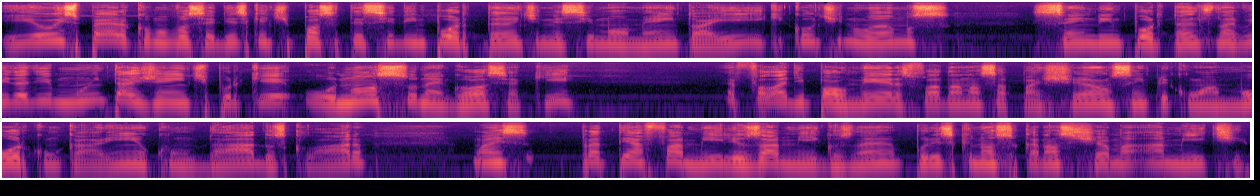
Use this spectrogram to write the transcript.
E eu espero, como você disse, que a gente possa ter sido importante nesse momento aí e que continuamos sendo importantes na vida de muita gente, porque o nosso negócio aqui é falar de Palmeiras, falar da nossa paixão, sempre com amor, com carinho, com dados, claro, mas para ter a família, os amigos, né? Por isso que nosso canal se chama Amit.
